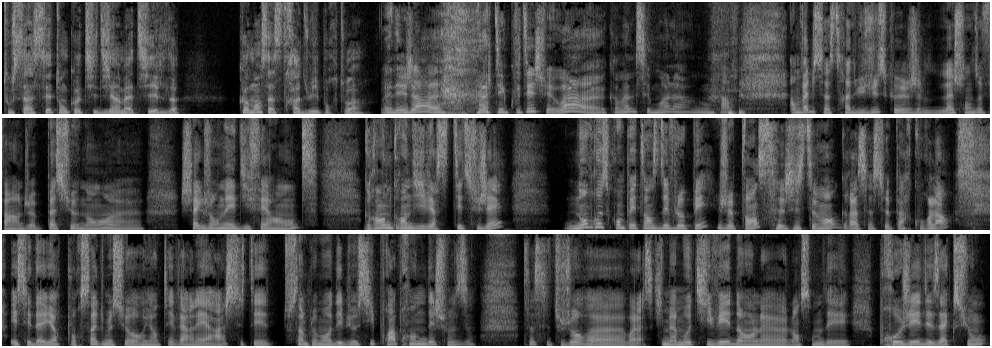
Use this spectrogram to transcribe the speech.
Tout ça, c'est ton quotidien, Mathilde. Comment ça se traduit pour toi? Bah Déjà, à t'écouter, je fais ouais, euh, quand même, c'est moi là. On parle. en fait, ça se traduit juste que j'ai la chance de faire un job passionnant. Euh, chaque journée est différente, grande grande diversité de sujets nombreuses compétences développées, je pense, justement, grâce à ce parcours-là. Et c'est d'ailleurs pour ça que je me suis orientée vers les RH. C'était tout simplement au début aussi pour apprendre des choses. Ça, c'est toujours euh, voilà ce qui m'a motivée dans l'ensemble des projets, des actions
